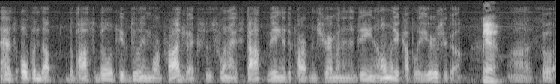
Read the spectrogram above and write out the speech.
has opened up the possibility of doing more projects is when I stopped being a department chairman and a dean only a couple of years ago. Yeah. Uh, so,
